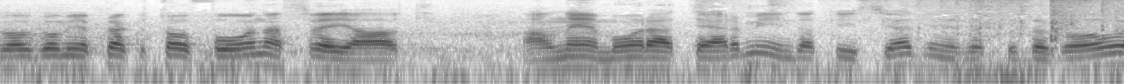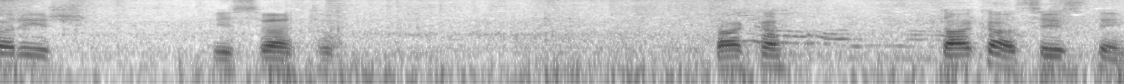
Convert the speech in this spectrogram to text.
mogu mi je preko telefona sve javiti. Ali ne, mora termin da ti sjedneš, da se dogovoriš i sve tu. Takav, takav sistem.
